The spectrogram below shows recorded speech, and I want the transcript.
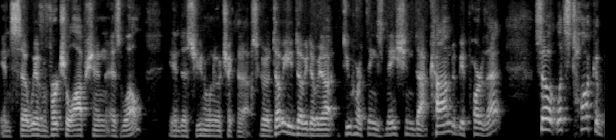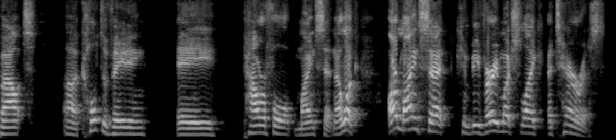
And so we have a virtual option as well. And uh, so you're going to want to go check that out. So go to www.dohardthingsnation.com to be a part of that. So let's talk about uh, cultivating a powerful mindset. Now, look, our mindset can be very much like a terrorist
